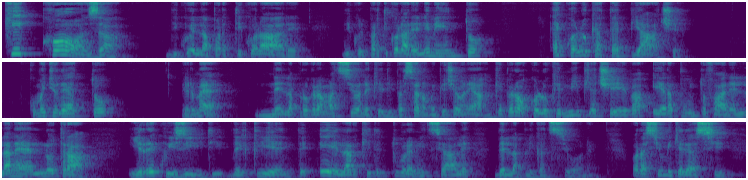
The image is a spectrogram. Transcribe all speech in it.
che cosa di quella particolare, di quel particolare elemento è quello che a te piace. Come ti ho detto, per me nella programmazione che di per sé non mi piaceva neanche, però quello che mi piaceva era appunto fare l'anello tra i requisiti del cliente e l'architettura iniziale dell'applicazione. Ora, se io mi chiedessi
